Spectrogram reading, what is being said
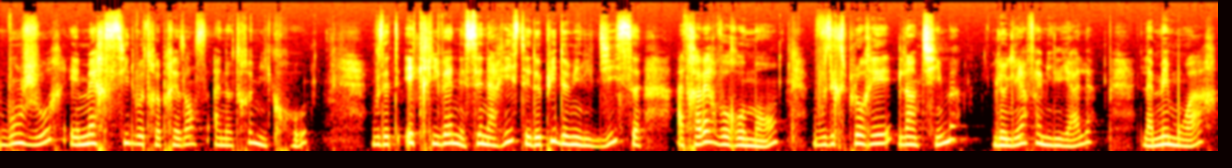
Bonjour et merci de votre présence à notre micro. Vous êtes écrivaine et scénariste et depuis 2010, à travers vos romans, vous explorez l'intime, le lien familial, la mémoire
